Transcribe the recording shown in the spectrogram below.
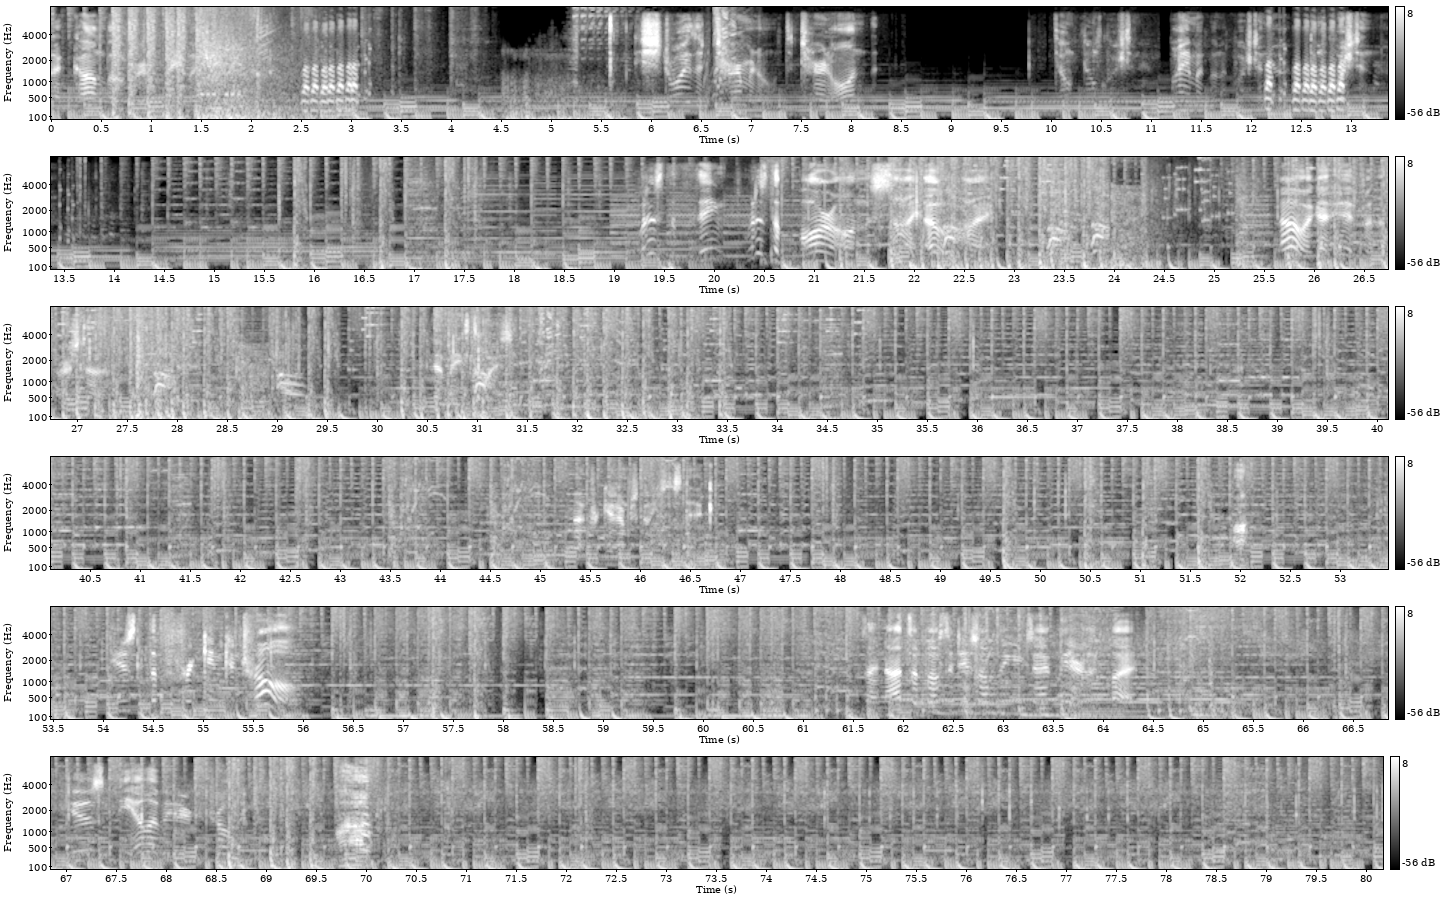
got a combo for pretty much. Destroy the terminal to turn on the... Don't, don't question it. Why am I gonna question that? Question What is the thing? What is the bar on the side? Oh, hi. Oh, I got hit for the first time. Not supposed to do something exactly, or like what? Use the elevator control.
